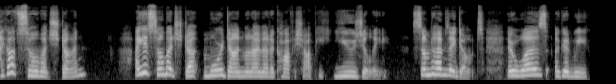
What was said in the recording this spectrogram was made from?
I got so much done. I get so much do- more done when I'm at a coffee shop, usually. Sometimes I don't. There was a good week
